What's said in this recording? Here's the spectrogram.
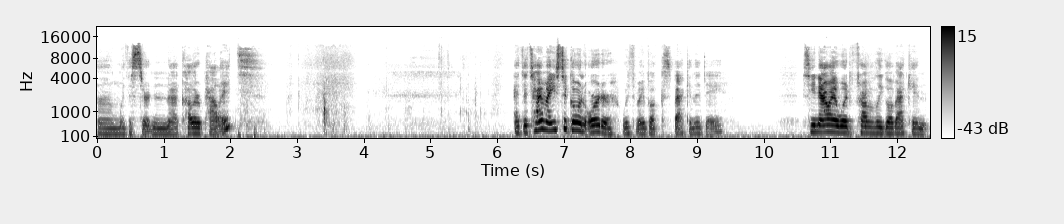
um, with a certain uh, color palette. At the time, I used to go in order with my books back in the day. See, now I would probably go back in.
